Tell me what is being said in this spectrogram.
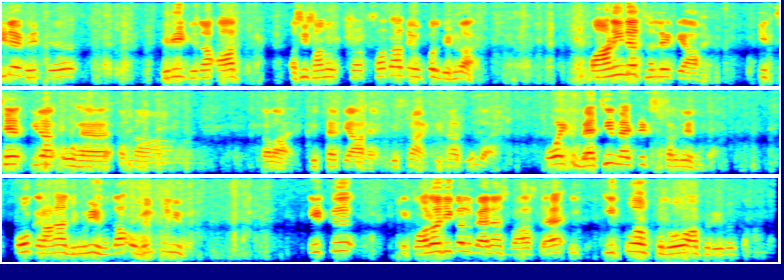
ਜਿਹਦੇ ਵਿੱਚ ਜਿਹੜੀ ਜਿੱਦਾਂ ਆ ਅਸੀਂ ਸਾਨੂੰ ਸ- ਸਤ੍ਹਾ ਤੇ ਉੱਪਰ ਦਿਖਦਾ ਹੈ। ਪਾਣੀ ਦੇ ਥੱਲੇ ਕਿਆ ਹੈ? ਕਿੱਥੇ ਇਹਦਾ ਉਹ ਹੈ ਆਪਣਾ ਤਲਾ ਹੈ? ਕਿੱਥੇ ਕਿਆ ਹੈ? ਕਿਸ ਤਰ੍ਹਾਂ ਹੈ? ਕਿੰਨਾ ਡੂੰਘਾ ਹੈ? ਉਹ ਇੱਕ ਬੈਥੀਮੈਟ੍ਰਿਕ ਸਰਵੇ ਹੁੰਦਾ। ਉਹ ਕਰਾਉਣਾ ਜ਼ਰੂਰੀ ਹੁੰਦਾ, ਉਹ ਬਿਲਕੁਲ ਨਹੀਂ ਹੁੰਦਾ। ਇੱਕ ਇਕੋਲੋਜੀਕਲ ਬੈਲੈਂਸ ਵਾਸਤੇ ਇੱਕ ਇਕੋ ਫਲੋ ਆਫ ਰਿਵਰ ਕਹਾਂਦਾ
